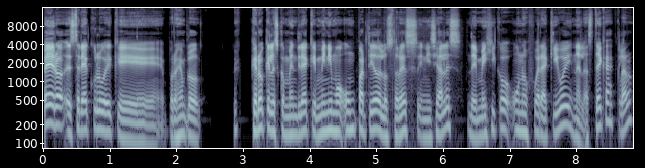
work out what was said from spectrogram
Pero estaría cool, güey, que, por ejemplo, creo que les convendría que mínimo un partido de los tres iniciales de México, uno fuera aquí, güey, en el Azteca, claro.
